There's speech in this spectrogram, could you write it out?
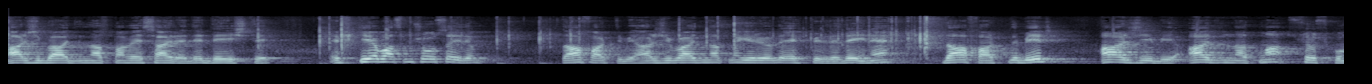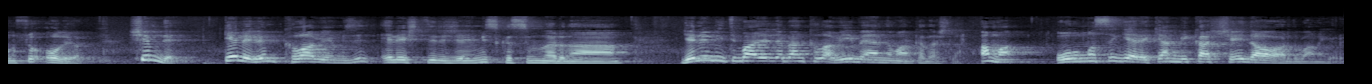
RGB aydınlatma vesaire de değişti. F2'ye basmış olsaydım daha farklı bir RGB aydınlatma geliyordu. F1'de de yine daha farklı bir RGB aydınlatma söz konusu oluyor. Şimdi gelelim klavyemizin eleştireceğimiz kısımlarına. Genel itibariyle ben klavyeyi beğendim arkadaşlar. Ama olması gereken birkaç şey daha vardı bana göre.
